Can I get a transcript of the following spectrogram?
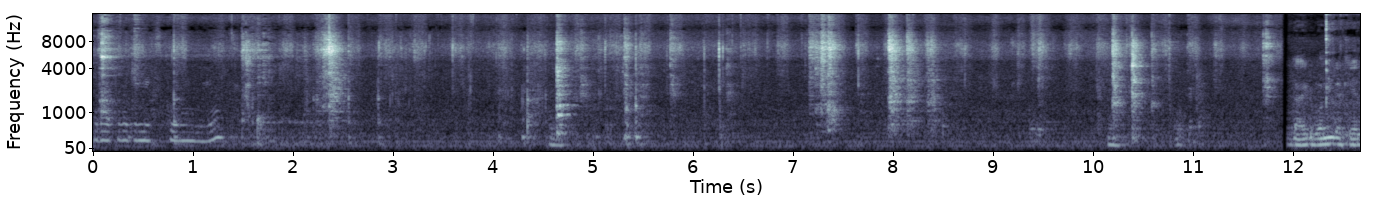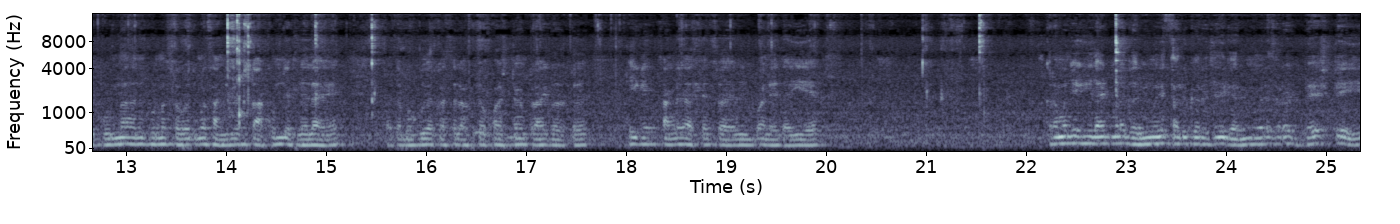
तर आपण आता मिक्स करून घेऊया. डाईट बनवून घेतली. आहे पूर्ण आणि पूर्ण सगळं तुम्हाला सांगितलं टाकून घेतलेलं आहे. आता बघूया कसं लागतं. फर्स्ट टाइम ट्राय करतो आहे ठीक आहे चांगलं असते सोयाबीन पण आहे दही आहे. खरं म्हणजे ही डाईट मला गरमीमध्ये चालू करायची गरमीमध्ये सर्वात बेस्ट आहे ही.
